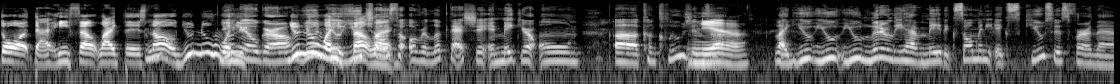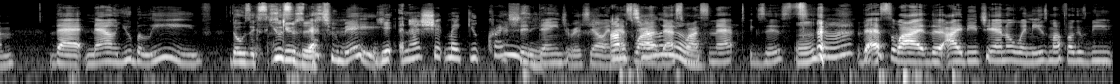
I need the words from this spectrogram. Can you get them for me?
thought that he felt like this. No, you knew what Mm-hmm. you he knew, girl. you knew what he you felt chose like. to overlook that shit and make your own uh conclusions. up. Yeah. like you you you literally have made so many excuses for them that now you believe those excuses, Excuses. that you made. Yeah, and that shit make you crazy. That shit dangerous, yo, and I'm that's why that's why you. Snapped exists. Mhm. that's why the ID channel when these motherfuckers be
